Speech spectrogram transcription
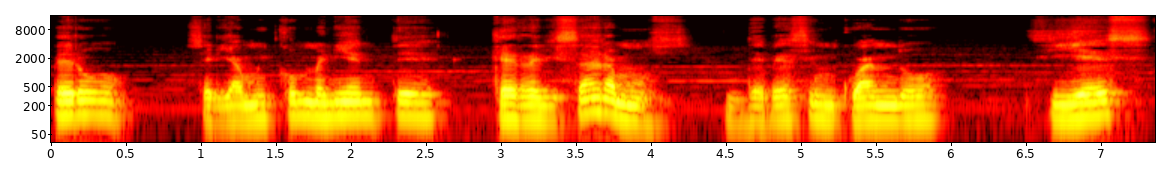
Pero sería muy conveniente que revisáramos de vez en cuando si es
